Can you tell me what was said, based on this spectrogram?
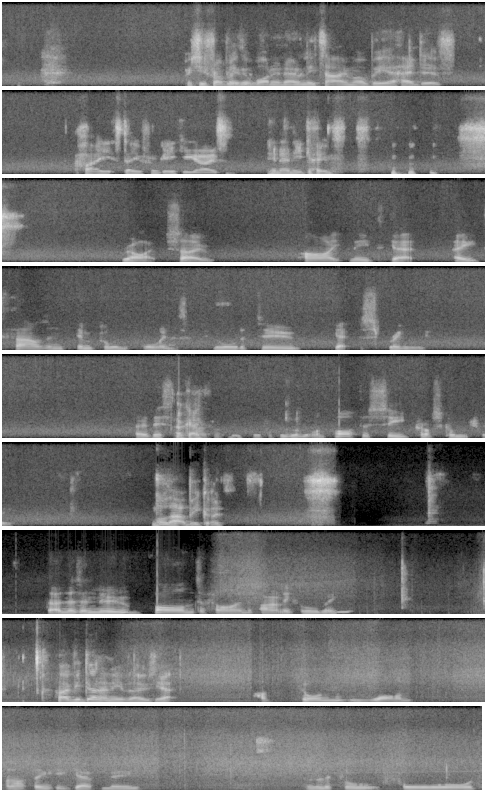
Which is probably the one and only time I'll be ahead of Hi, it's Dave from Geeky Guys in any game. Right, so I need to get 8,000 influence points in order to get to spring. So this Okay. like a good one. Arthur Seat Cross Country. Well, that would be good. And there's a new barn to find apparently for me. Have you done any of those yet? I've done one, and I think it gave me a little Ford,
